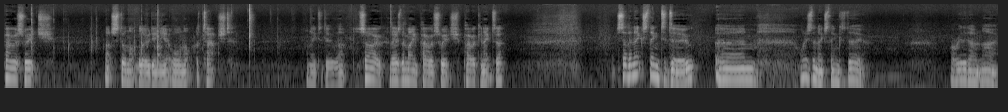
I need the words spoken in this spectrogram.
power switch. That's still not glued in yet or not attached. I need to do that. So there's the main power switch, power connector. So the next thing to do, um, what is the next thing to do? I really don't know.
